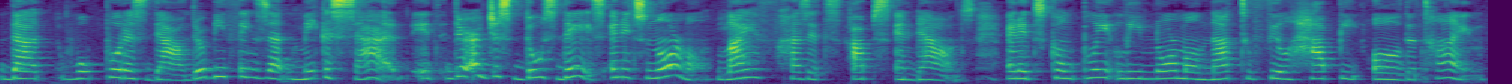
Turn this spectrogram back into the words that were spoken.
that will put us down. There'll be things that make us sad. It, there are just those days and it's normal. Life has its ups and downs and it's completely normal not to feel happy all the time.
